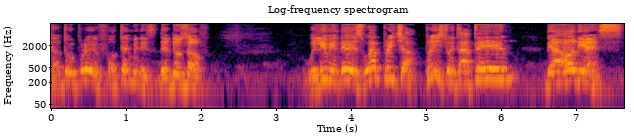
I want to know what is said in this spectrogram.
to pray for 10 minutes. They doze off. We live in days where preacher preach to entertain their audience.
